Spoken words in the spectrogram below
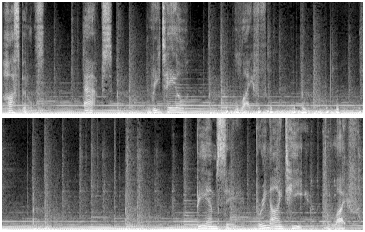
hospitals, apps, retail, life. BMC, bring IT to life.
